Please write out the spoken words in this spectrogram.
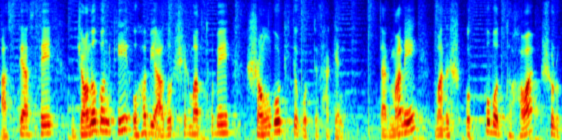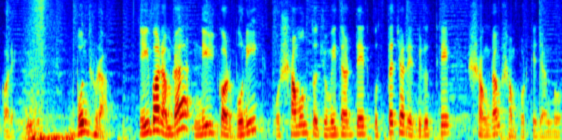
আস্তে আস্তে জনগণকে ওহাবি আদর্শের মাধ্যমে সংগঠিত করতে থাকেন। তার মানে মানুষ ঐক্যবদ্ধ হওয়া শুরু করে। বন্ধুরা, এইবার আমরা নীলকর বণিক ও সামন্ত জমিদারদের অত্যাচারের বিরুদ্ধে সংগ্রাম সম্পর্কে জানব।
